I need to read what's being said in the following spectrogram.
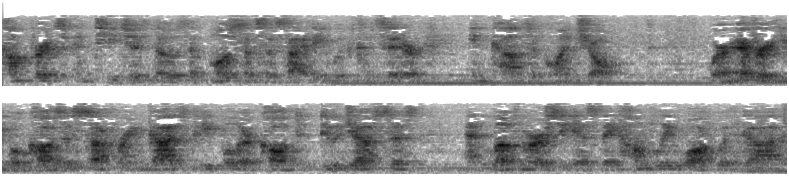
comforts, and teaches those that most of society would consider inconsequential. Wherever evil causes suffering, God's people are called to do justice and love mercy as they humbly walk with God.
